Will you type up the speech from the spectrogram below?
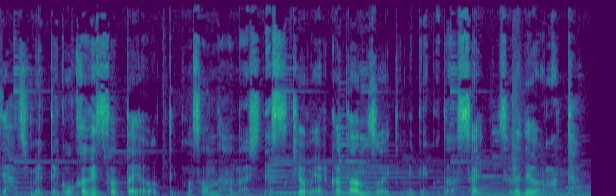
で始めて5ヶ月経ったよっていう、まあ、そんな話です。興味ある方は覗いてみてください。それではまた。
